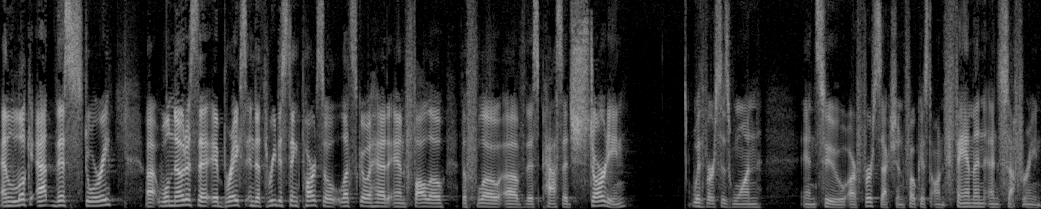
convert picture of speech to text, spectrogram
and look at this story. Uh, we'll notice that it breaks into three distinct parts, so let's go ahead and follow the flow of this passage, starting with verses 1 and 2, our first section focused on famine and suffering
